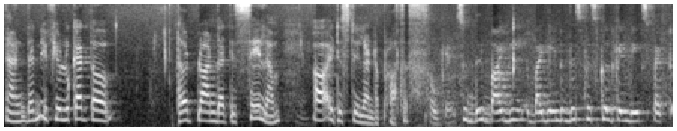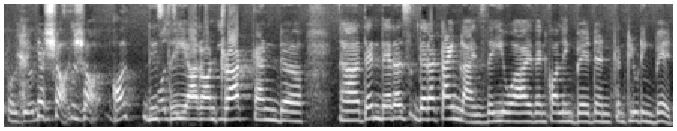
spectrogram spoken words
And then if you look at the third plant that is Salem, uh, it is still under process. Okay, so the, by the by the end of this fiscal, can we expect all the yeah, sure, sure. All these three are on track, and uh, uh, then there is there are timelines, the EOI, then calling bid and concluding bid.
